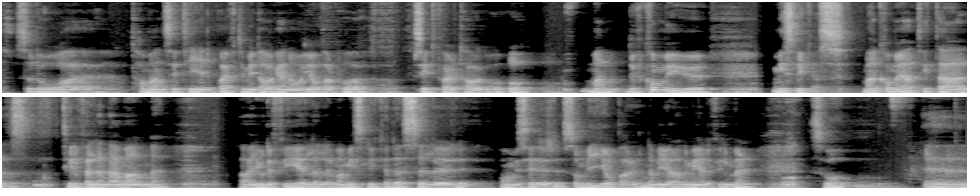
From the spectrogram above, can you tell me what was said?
Så då eh, tar man sig tid på eftermiddagarna och jobbar på sitt företag. Och, och man, det kommer ju misslyckas. Man kommer att hitta tillfällen där man ja, gjorde fel eller man misslyckades. Eller om vi säger som vi jobbar när vi gör animerade filmer. Så eh,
